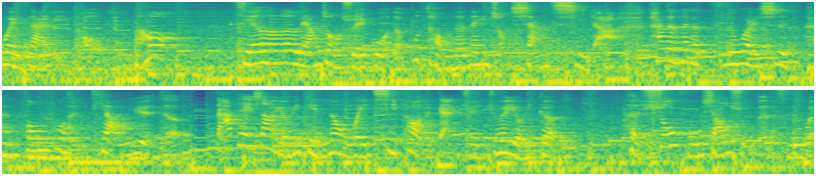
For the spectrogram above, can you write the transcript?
味在里头，然后结合了两种水果的不同的那一种香气啊，它的那个滋味是很丰富、很跳跃的，搭配上有一点那种微气泡的感觉，就会有一个很舒服消暑的滋味。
